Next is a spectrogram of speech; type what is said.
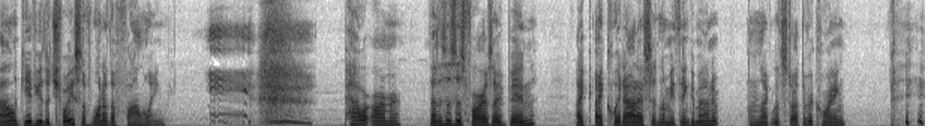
I'll give you the choice of one of the following. Power armor. Now this is as far as I've been. I, I quit out. I said, let me think about it. I'm like, let's start the recording.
